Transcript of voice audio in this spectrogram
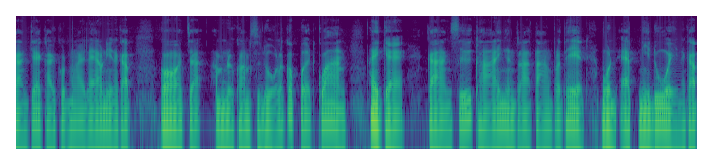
การแก้ไขกฎหมายแล้วนี่นะครับ ก็จะอำนวยความสะดวกแล้วก็เปิดกว้างให้แก่การซื้อขายเงินตราต่างประเทศบนแอปนี้ด้วยนะครับ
